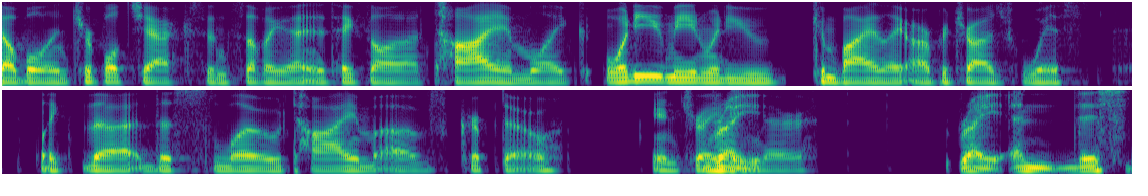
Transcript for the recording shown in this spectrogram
double and triple checks and stuff like that, and it takes a lot of time. Like, what do you mean when you combine like arbitrage with like the the slow time of crypto in trading Right. there? Right. And this,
